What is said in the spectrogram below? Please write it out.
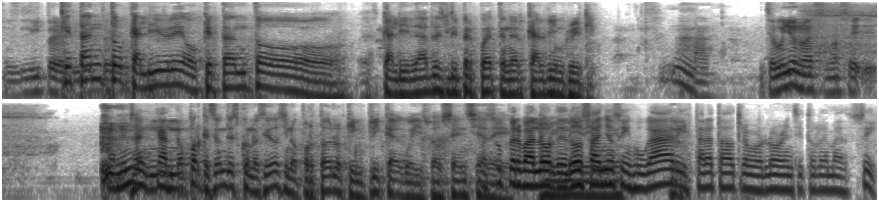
sleeper. ¿Qué sleeper. tanto calibre o qué tanto calidad de sleeper puede tener Calvin Ridley? Ajá. Según yo no es, no sé. A mí O me sea, encanta. no porque sea un desconocido, sino por todo lo que implica, güey, su ausencia Un de. super valor de dos medio, años güey. sin jugar y estar atado a Trevor Lawrence y todo lo demás. Sí.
